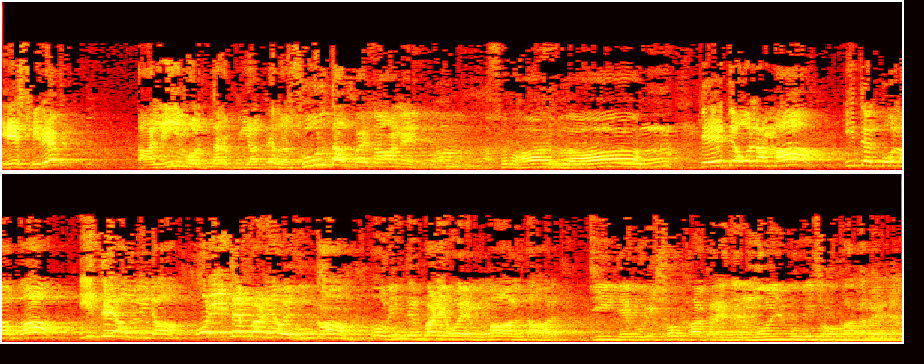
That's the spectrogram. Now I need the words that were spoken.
یہ صرف تعلیم اور تربیت رسول کا فیضان ہے۔ سبحان اللہ۔ کہ دے علماء ایدے طلباء ایدے اولیاء اور ایدے بنے ہوئے حکام اور ایدے بنے ہوئے مالدار جی دے کو بھی سوکھا کریں دیں موئے کو بھی سوکھا کریں دیں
